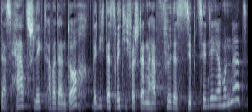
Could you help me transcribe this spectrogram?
Das Herz schlägt aber dann doch, wenn ich das richtig verstanden habe, für das 17. Jahrhundert?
